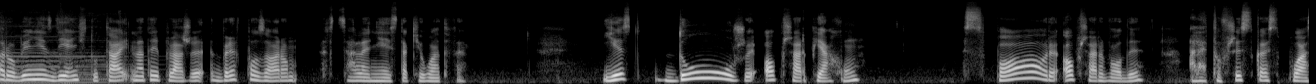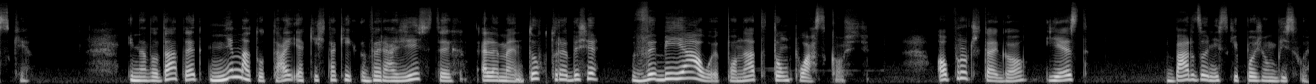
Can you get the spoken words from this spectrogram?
Robienie zdjęć tutaj, na tej plaży, wbrew pozorom, wcale nie jest takie łatwe. Jest duży obszar piachu, spory obszar wody, ale to wszystko jest płaskie. I na dodatek nie ma tutaj jakichś takich wyrazistych elementów, które by się wybijały ponad tą płaskość. Oprócz tego jest bardzo niski poziom Wisły.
